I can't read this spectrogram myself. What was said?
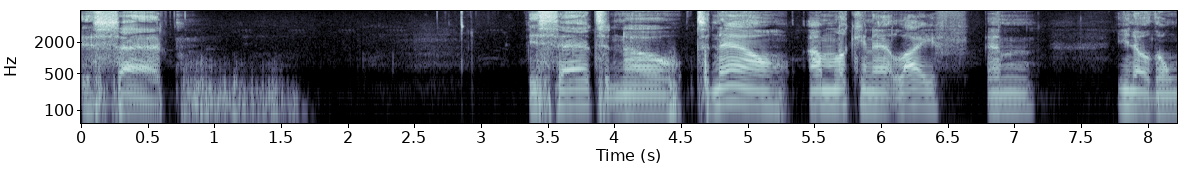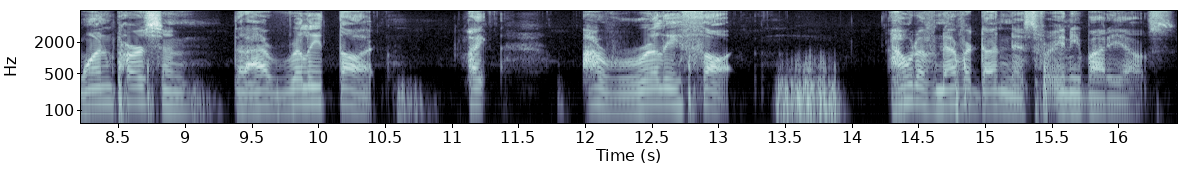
it's sad. It's sad to know to now I'm looking at life and you know the one person that I really thought like I really thought I would have never done this for anybody else.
